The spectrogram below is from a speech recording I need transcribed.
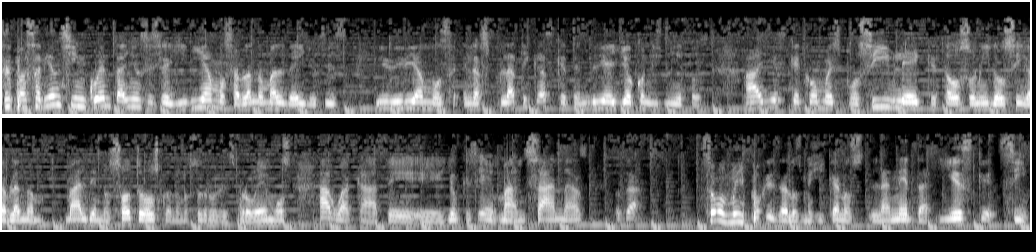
se pasarían 50 años y seguiríamos hablando mal de ellos y, y, diríamos en las pláticas que tendría yo con mis nietos, ay es que cómo es posible que Estados Unidos siga hablando mal de nosotros cuando nosotros les probemos aguacate, eh, yo que sé, manzanas, o sea, somos muy hipócritas los mexicanos, la neta, y es que sí.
